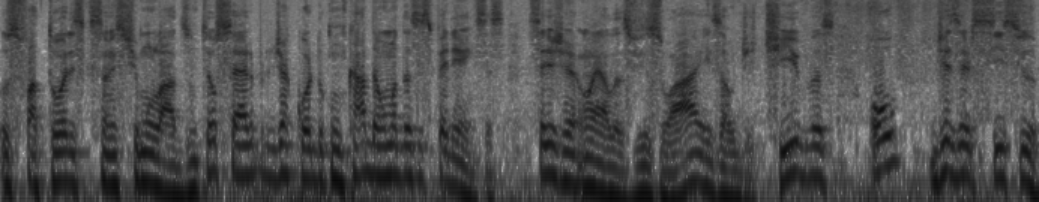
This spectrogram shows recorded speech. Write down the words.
os fatores que são estimulados no teu cérebro de acordo com cada uma das experiências, sejam elas visuais, auditivas ou de exercício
